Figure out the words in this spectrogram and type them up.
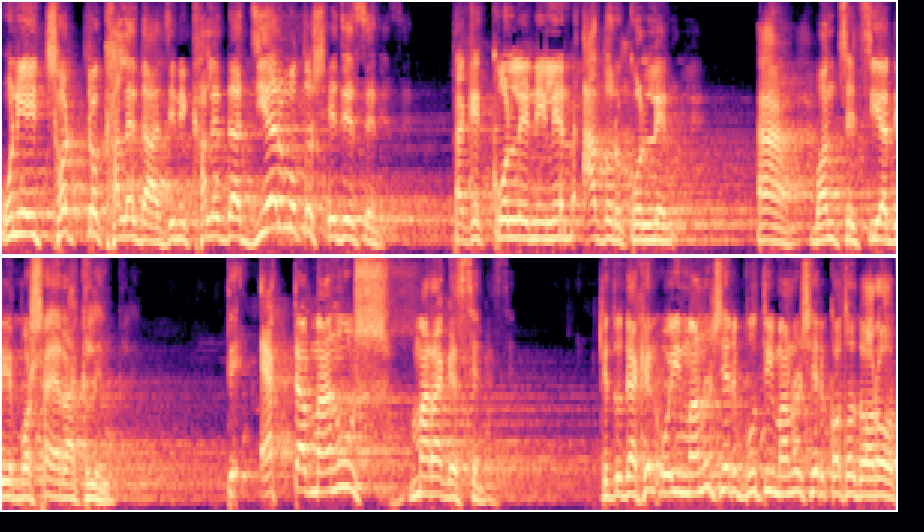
উনি এই ছোট্ট খালেদা, যিনি খালেদা জিয়ার মতো সেজেছেন, তাকে করলে নিলেন, আদর করলেন হ্যাঁ মঞ্চে চিয়া দিয়ে বসায় রাখলেন। তে একটা মানুষ মারা গেছেন। কিন্তু দেখেন, ওই মানুষের প্রতি মানুষের কত দরদ,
